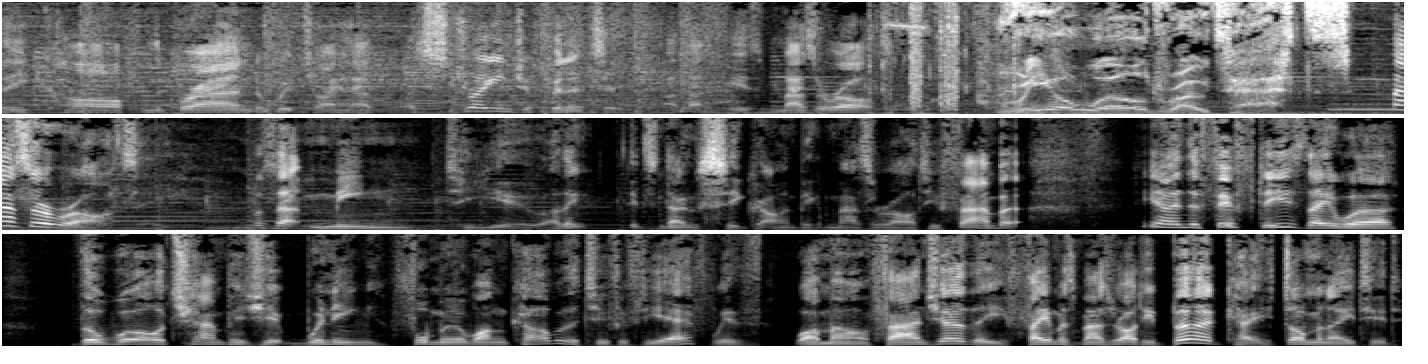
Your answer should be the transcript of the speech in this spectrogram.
the car from the brand of which I have a strange affinity, and that is Maserati. Real world road tests. Maserati. What does that mean to you? I think it's no secret I'm a big Maserati fan, but you know, in the 50s they were the World Championship winning Formula One car with the 250F with Juan Manuel Fangio. The famous Maserati birdcage dominated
